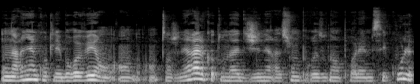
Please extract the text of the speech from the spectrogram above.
on n'a rien contre les brevets en, temps général. Quand on a 10 générations pour résoudre un problème, c'est cool.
